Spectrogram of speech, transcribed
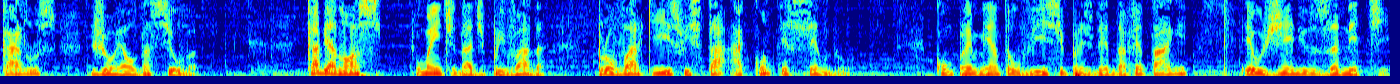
Carlos Joel da Silva. Cabe a nós, uma entidade privada, provar que isso está acontecendo complementa o vice-presidente da FETAG, Eugênio Zanetti.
